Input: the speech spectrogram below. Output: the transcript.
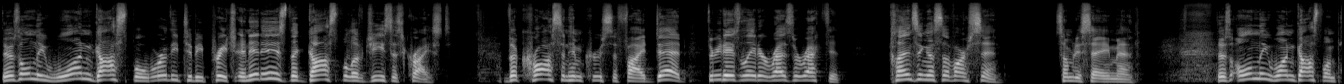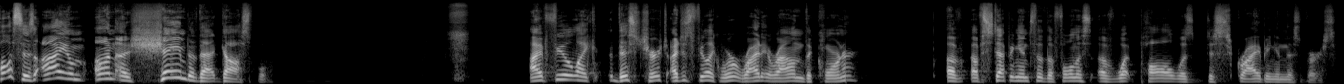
There's only one gospel worthy to be preached, and it is the gospel of Jesus Christ. The cross and Him crucified, dead, three days later resurrected, cleansing us of our sin. Somebody say amen. amen. There's only one gospel, and Paul says, I am unashamed of that gospel. I feel like this church, I just feel like we're right around the corner of, of stepping into the fullness of what Paul was describing in this verse.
